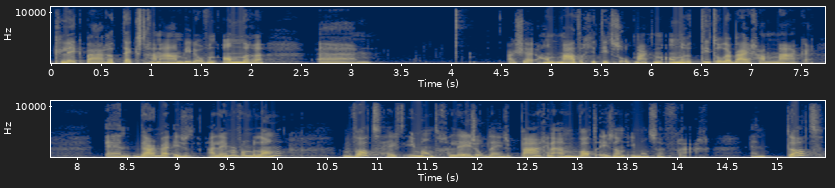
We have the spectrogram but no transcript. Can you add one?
klikbare tekst gaan aanbieden of een andere, um, als je handmatig je titels opmaakt, een andere titel daarbij gaan maken. En daarbij is het alleen maar van belang, wat heeft iemand gelezen op deze pagina en wat is dan iemand zijn vraag? En dat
